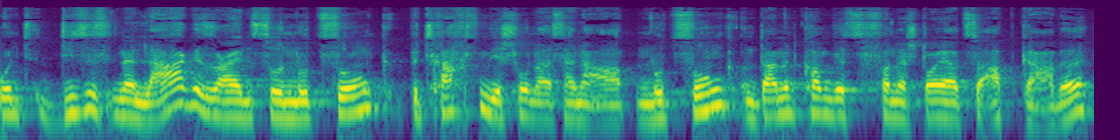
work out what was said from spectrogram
Und dieses in der Lage sein zur Nutzung betrachten wir schon als eine Art Nutzung und damit kommen wir von der Steuer zur Abgabe.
